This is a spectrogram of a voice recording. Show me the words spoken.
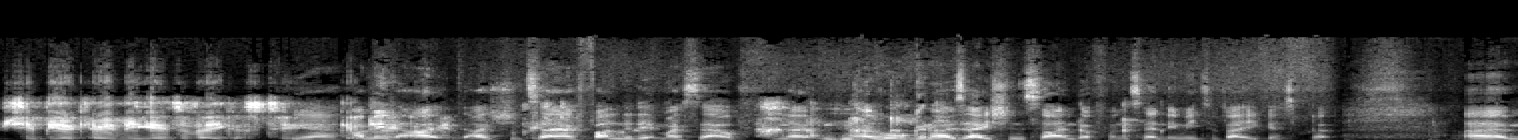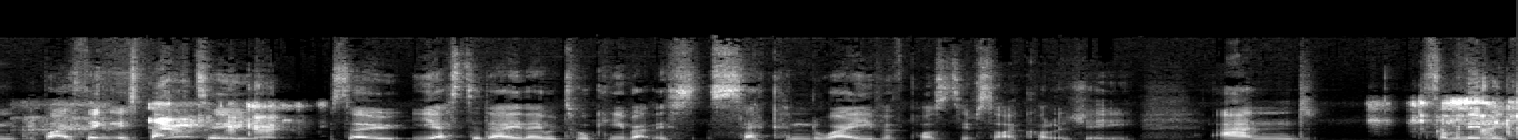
she'd be okay with me going to Vegas to. Yeah, I mean, I, I should say I funded it myself. No, no organisation signed off on sending me to Vegas, but um, but I think it's back Yeah, to okay. so yesterday they were talking about this second wave of positive psychology, and from an image,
